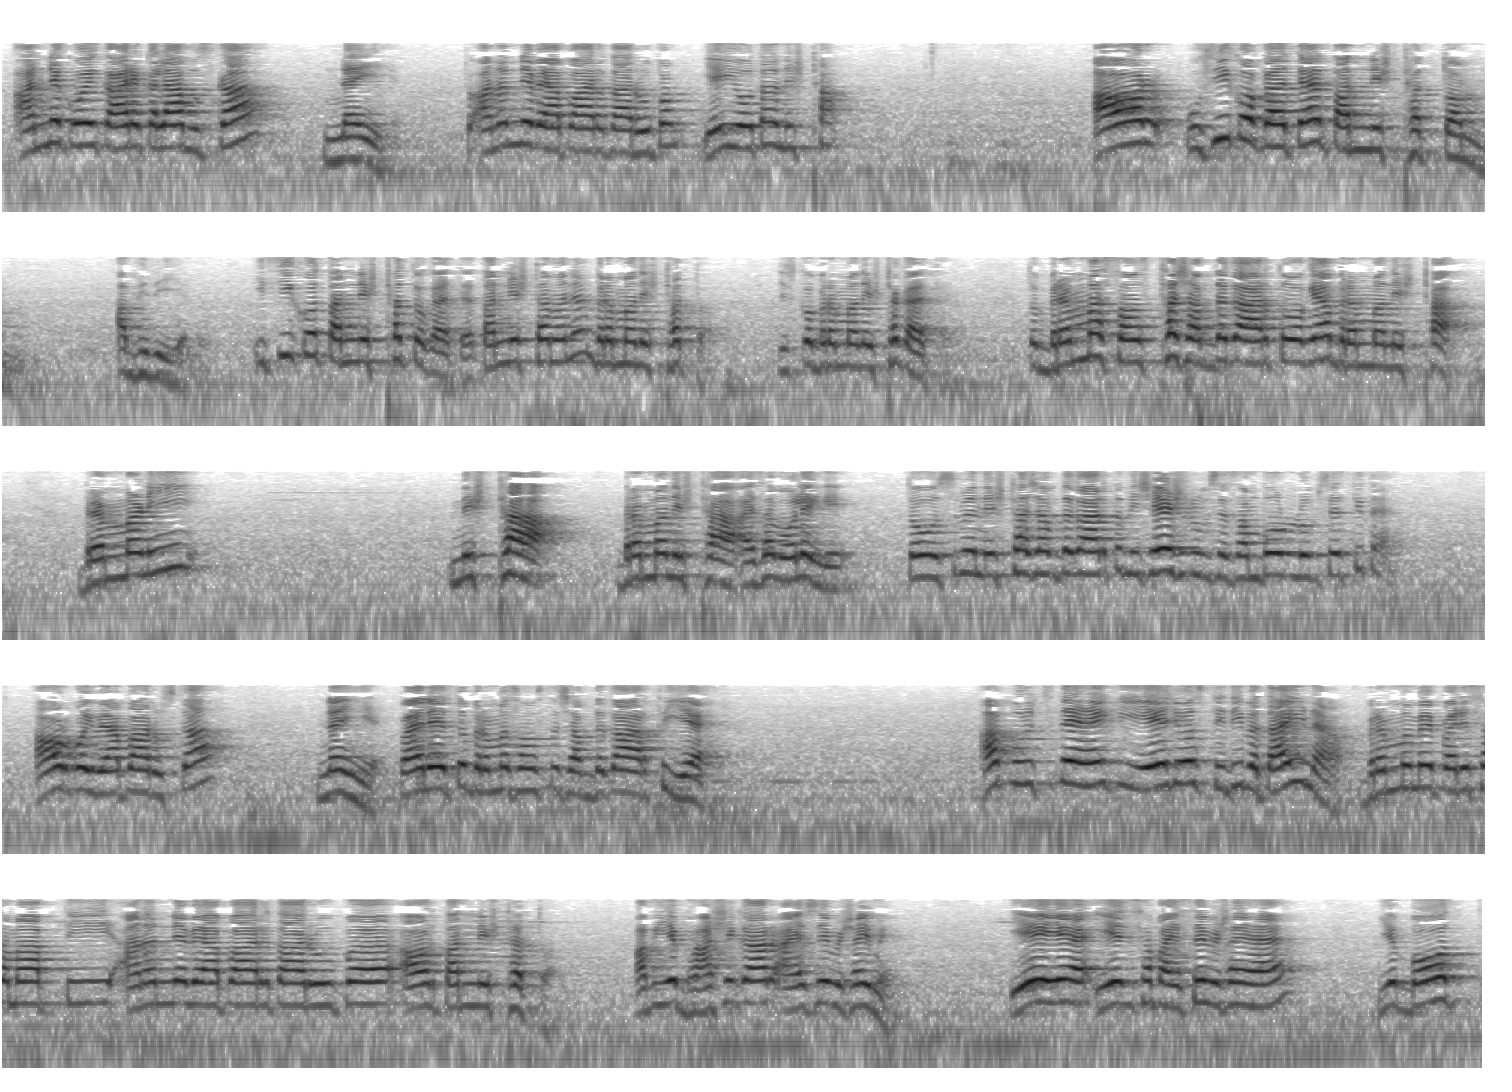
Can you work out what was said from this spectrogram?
अन्य कोई कार्यकलाप उसका नहीं है। तो अनन्य व्यापारता रूपम, यही होता है निष्ठा। और उसी को कहते हैं तनिष्ठत्व अभिधीय इसी को तनिष्ठत्व कहते हैं। तनिष्ठ मैंने ब्रह्मनिष्ठत्व, जिसको ब्रह्मनिष्ठ कहते हैं। तो ब्रह्म संस्था शब्द का अर्थ हो गया ब्रह्मनिष्ठा। ब्रह्मणी निष्ठा, ब्रह्मनिष्ठा, ऐसा बोलेंगे। तो उसमें निष्ठा शब्द का अर्थ निशेष रूप से, संपूर्ण रूप से स्थित है। और कोई व्यापार उसका नहीं है। पहले तो ब्रह्म संस्थ शब्द का अर्थ यह है। अब पूछते हैं कि ये जो स्थिति बताई ना, ब्रह्म में परिसमाप्ति, अनन्य व्यापारता रूप और तनिष्ठत्व अब ये भाष्यकार ऐसे विषय में, ये ये ये सब ऐसे विषय है, ये बहुत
